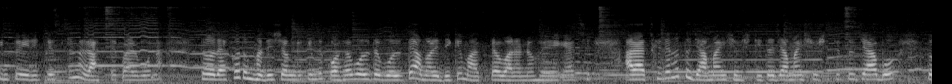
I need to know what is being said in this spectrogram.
কিন্তু এই রিকোয়েস্টটা না রাখতে পারব না। তো দেখো, তোমাদের সঙ্গে কিন্তু কথা বলতে বলতে আমার এদিকে মাছটাও বানানো হয়ে গেছে। আর আজকে জানো তো জামাই ষষ্ঠী, তো জামাই ষষ্ঠী তো যাব, তো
